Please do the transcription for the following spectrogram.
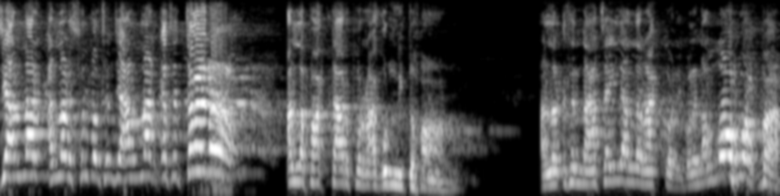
যে আল্লাহর আল্লাহ রাসূল বলছেন যে আল্লাহর কাছে চায় না আল্লাহ পাক তার উপর রাগান্বিত হন। আল্লাহর কাছে না চাইলে আল্লাহ রাগ করে। বলেন আল্লাহু আকবার।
